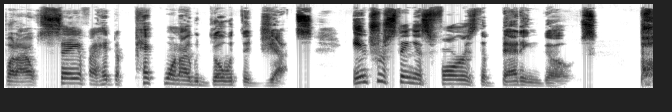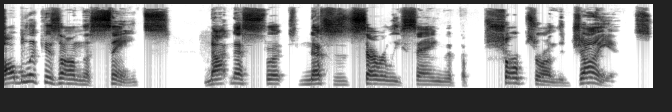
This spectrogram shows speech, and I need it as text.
but I'll say if I had to pick one, I would go with the Jets. Interesting as far as the betting goes. Public is on the Saints, not necess- necessarily saying that the Sharps are on the Giants,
